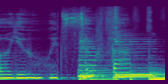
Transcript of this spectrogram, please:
for you. It's so fun.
